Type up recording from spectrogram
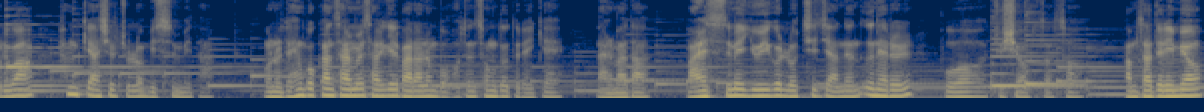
우리와 함께 하실 줄로 믿습니다. 오늘도 행복한 삶을 살길 바라는 모든 성도들에게 날마다 말씀의 유익을 놓치지 않는 은혜를 부어 주시옵소서. 감사드리며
